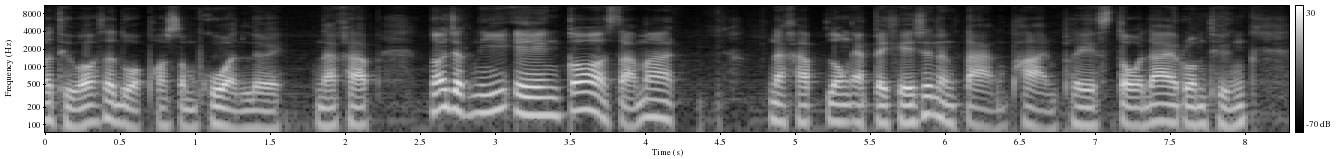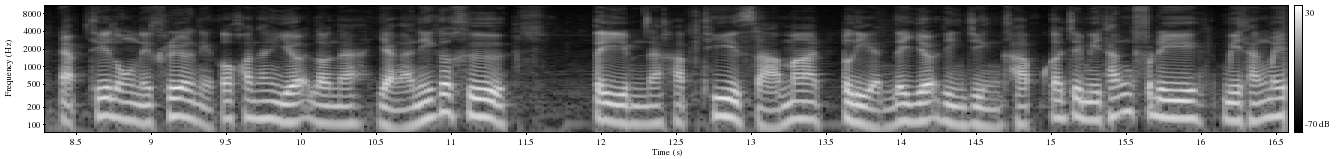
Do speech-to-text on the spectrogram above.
ก็ถือว่าสะดวกพอสมควรเลยนะครับ นอกจากนี้เองก็สามารถ นะครับลงแอปพลิเคชันต่างๆ ผ่าน Play Store ได้รวมถึงแอปที่ลงในเครื่องเนี่ยก็ค่อนข้างเยอะแล้วนะ อย่างอันนี้ก็คือ ธีมนะครับที่สามารถเปลี่ยนได้เยอะจริง ๆ ครับ ก็จะมีทั้งฟรีมีทั้งไม่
